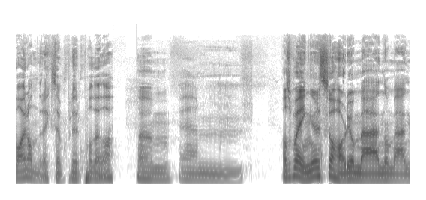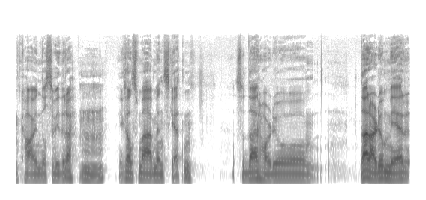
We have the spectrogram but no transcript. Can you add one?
hva er andre eksempler på det, da? Um, Um, altså På engelsk så har du jo man og mankind osv., mm, sant, som er menneskeheten. Så der har du jo Der er det jo mer,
